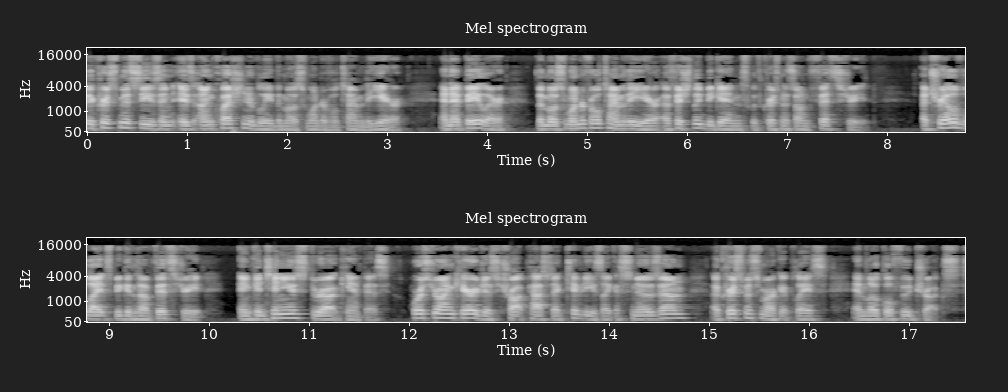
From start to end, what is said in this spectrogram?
The Christmas season is unquestionably the most wonderful time of the year, and at Baylor, the most wonderful time of the year officially begins with Christmas on 5th Street. A trail of lights begins on 5th Street and continues throughout campus. Horse drawn carriages trot past activities like a snow zone, a Christmas marketplace, and local food trucks.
